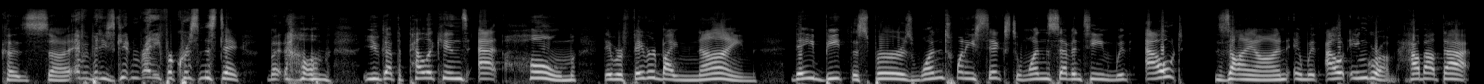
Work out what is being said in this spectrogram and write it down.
because uh, everybody's getting ready for Christmas Day. But um, you've got the Pelicans at home. They were favored by nine. They beat the Spurs 126 to 117 without Zion and without Ingram. How about that?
